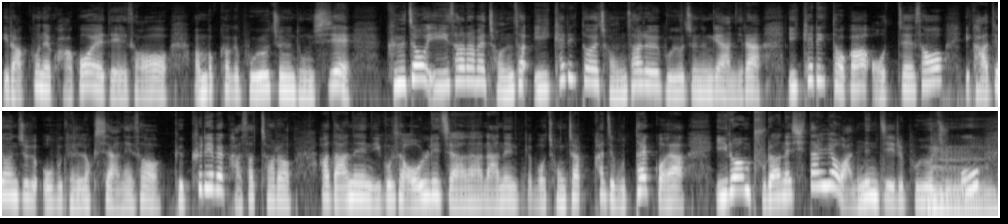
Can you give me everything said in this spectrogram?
이 라쿤의 과거에 대해서 완벽하게 보여주는 동시에 그저 이 사람의 전사, 이 캐릭터의 전사를 보여주는 게 아니라 이 캐릭터가 어째서 이 가디언즈 오브 갤럭시 안에서 그 Creep의 가사처럼 아, 나는 이곳에 어울리지 않아. 나는 뭐 정착하지 못할 거야. 이런 불안에 시달려 왔는지를 보여주고 음.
